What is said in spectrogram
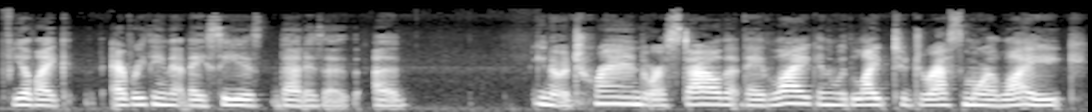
feel like everything that they see is that is a, a you know a trend or a style that they like and would like to dress more like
